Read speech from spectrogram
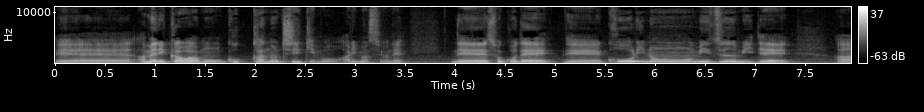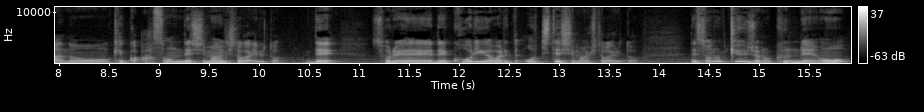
えー、アメリカはもう極寒の地域もありますよね。でそこで、えー、氷の湖であの結構遊んでしまう人がいると。でそれで氷が割れて落ちてしまう人がいると。でその救助の訓練を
